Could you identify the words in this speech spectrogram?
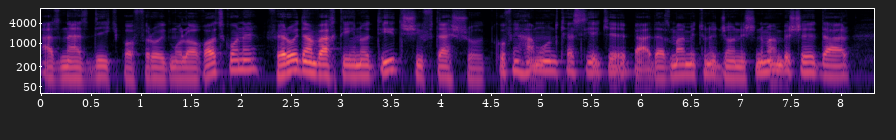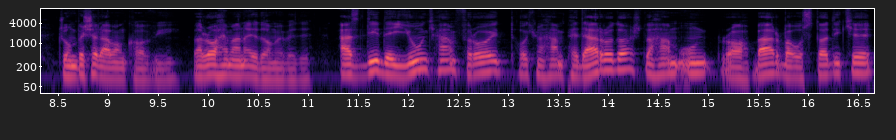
از نزدیک با فروید ملاقات کنه. فروید هم وقتی اینو دید شیفتش شد. گفت همون کسیه که بعد از من می‌تونه جانشین من بشه در جنبش روانکاوی و راه منو ادامه بده. از دید یونگ هم فروید حکم هم پدر رو داشت و هم اون راهبر و استادی که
